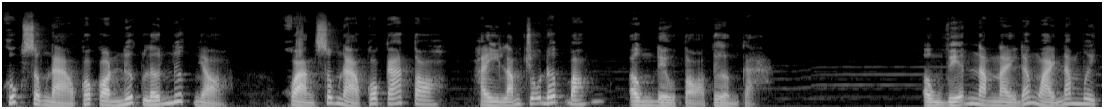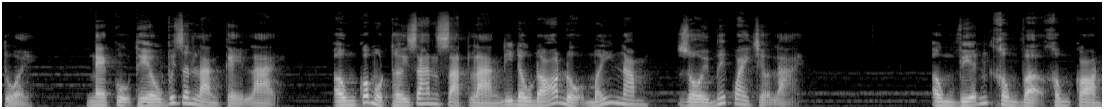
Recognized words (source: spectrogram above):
Khúc sông nào có con nước lớn nước nhỏ, khoảng sông nào có cá to hay lắm chỗ đớp bóng, ông đều tỏ tường cả. Ông Viễn năm nay đã ngoài 50 tuổi. Nghe cụ Thiều với dân làng kể lại, ông có một thời gian giạt làng đi đâu đó độ mấy năm rồi mới quay trở lại. Ông Viễn không vợ không con,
